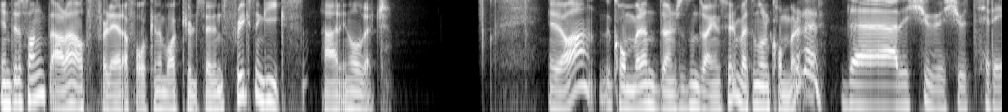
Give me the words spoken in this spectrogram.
Interessant er det at flere av folkene bak kultserien Freaks and Geeks er involvert. Ja, det kommer en Dungeons and Dragons-film. Vet du når den kommer, eller? Det er i 2023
